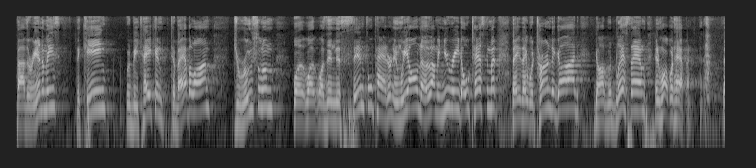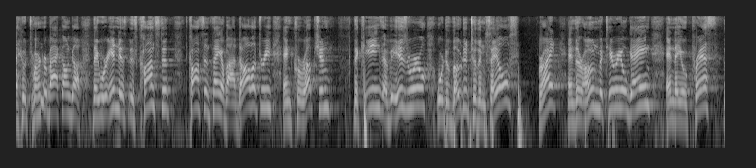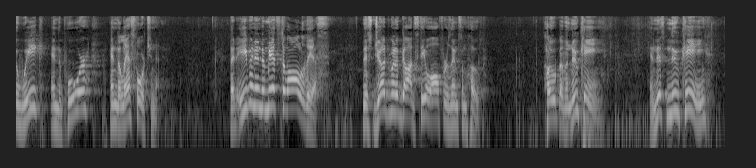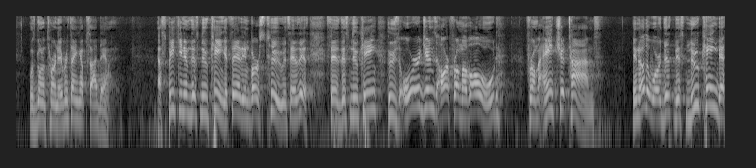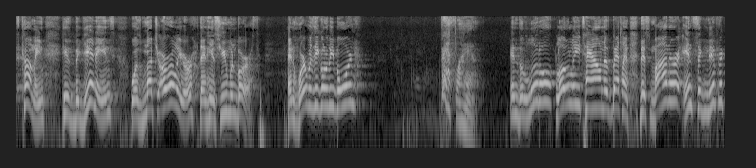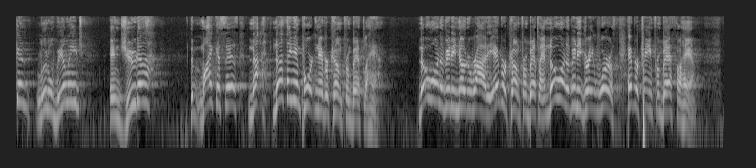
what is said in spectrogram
by their enemies. The king would be taken to Babylon. Jerusalem was, was, in this sinful pattern, and we all know, I mean, you read Old Testament, they, they would turn to God, God would bless them, and what would happen? they would turn their back on God. They were in this, this constant, constant thing of idolatry and corruption. The kings of Israel were devoted to themselves, right? And their own material gain, and they oppressed the weak and the poor and the less fortunate. But even in the midst of all of this, this judgment of God still offers them some hope hope of a new king. And this new king was going to turn everything upside down. Now, speaking of this new king, it said in verse 2, it says this it says, This new king, whose origins are from of old, from ancient times. In other words, this, this new king that's coming, his beginnings was much earlier than his human birth. And where was he going to be born? Bethlehem. In the little lowly town of Bethlehem. This minor, insignificant little village in Judah. The, Micah says not, nothing important ever come from Bethlehem. No one of any notoriety ever come from Bethlehem. No one of any great worth ever came from Bethlehem.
